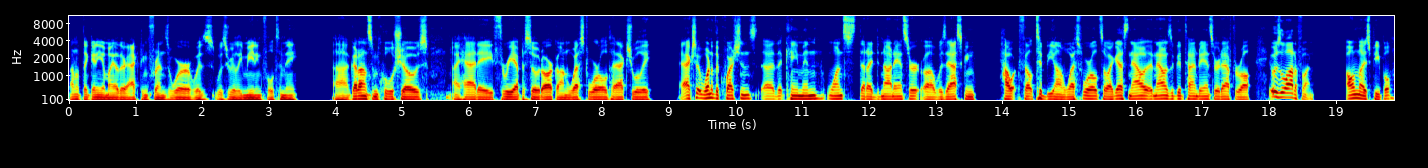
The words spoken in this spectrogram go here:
I don't think any of my other acting friends were was was really meaningful to me. Uh, got on some cool shows. I had a three episode arc on Westworld, actually. Actually, one of the questions uh, that came in once that I did not answer uh, was asking how it felt to be on Westworld. So I guess now now is a good time to answer it after all. It was a lot of fun. All nice people.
